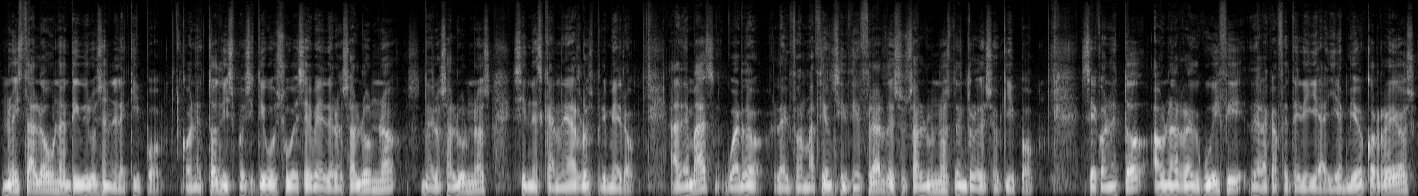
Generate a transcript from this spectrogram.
No instaló un antivirus en el equipo, conectó dispositivos USB de los alumnos, de los alumnos sin escanearlos primero. Además, guardó la información sin cifrar de sus alumnos dentro de su equipo. Se conectó a una red Wi-Fi de la cafetería y envió correos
